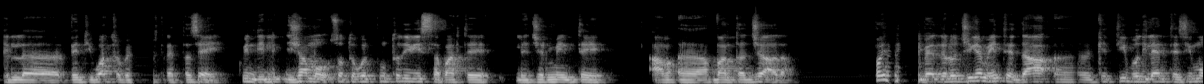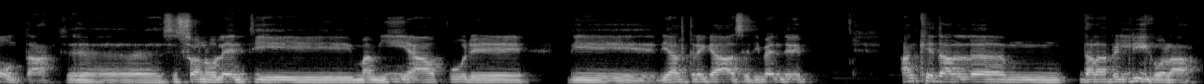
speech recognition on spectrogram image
del 24x36 quindi diciamo sotto quel punto di vista parte leggermente eh, avvantaggiata poi dipende logicamente da eh, che tipo di lente si monta, eh, se sono lenti Mamiya oppure di, di altre case, dipende anche dal, mm, dalla pellicola.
